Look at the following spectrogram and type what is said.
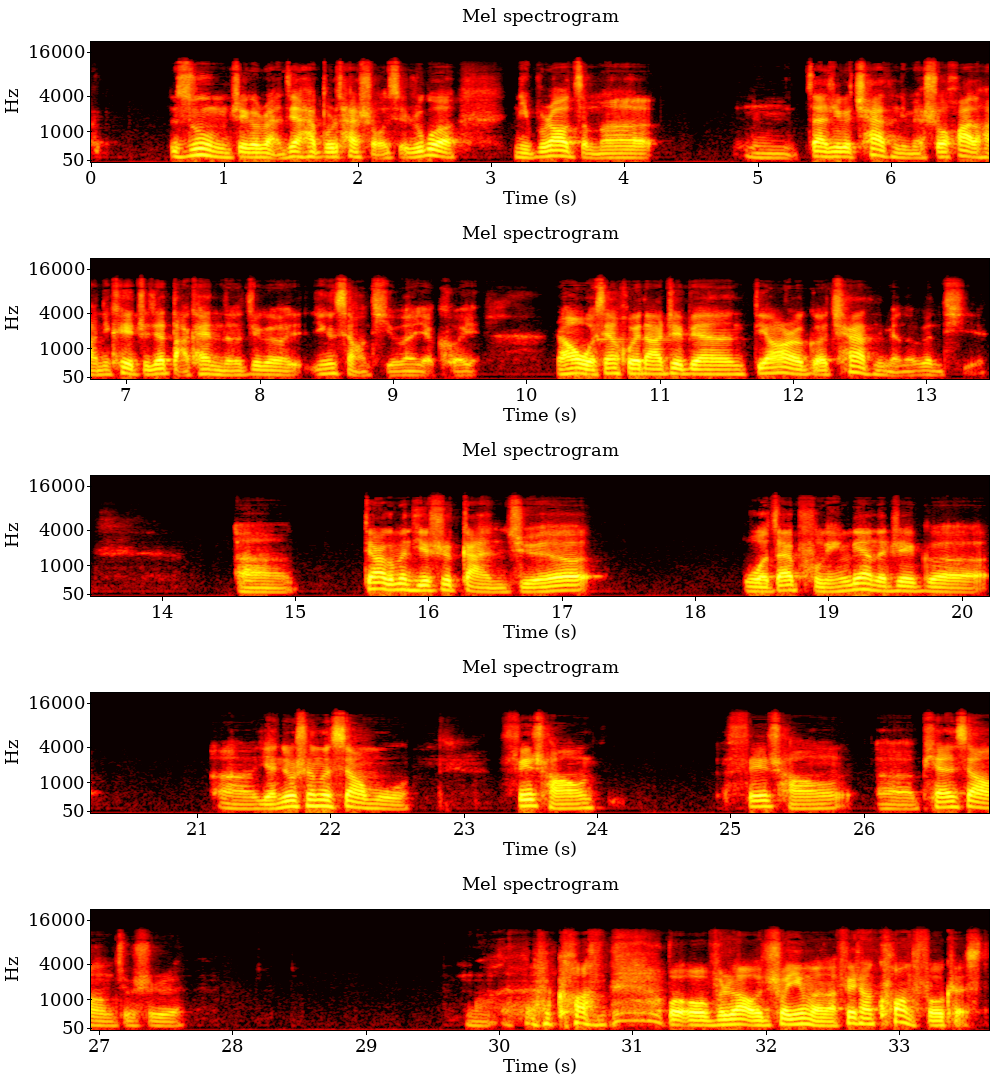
Zoom 这个软件还不是太熟悉，如果。你不知道怎么，嗯，在这个 chat 里面说话的话，你可以直接打开你的这个音响提问也可以。然后我先回答这边第二个 chat 里面的问题。呃，第二个问题是感觉我在普林练的这个呃研究生的项目非常非常呃偏向就是。quant，我我不知道，我就说英文了，非常 quant focused。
